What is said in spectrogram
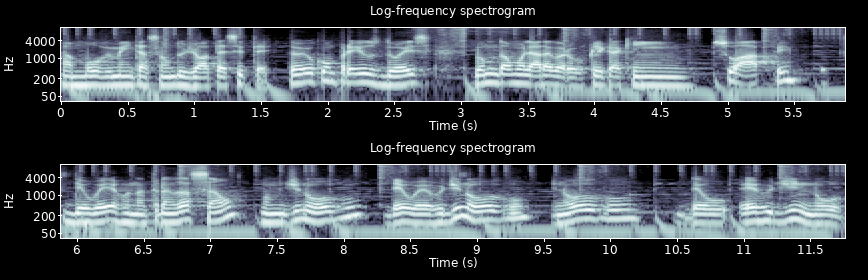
a movimentação do JST. Então eu comprei os dois. Vamos dar uma olhada agora. Eu vou clicar aqui em swap. Deu erro na transação. Vamos de novo. Deu erro de novo. De novo. Deu erro de novo.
